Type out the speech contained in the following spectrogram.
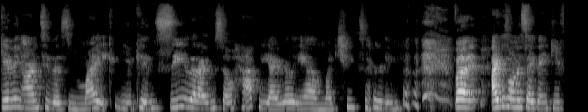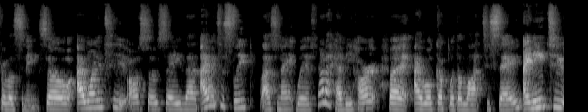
giving onto this mic, you can see that I'm so happy. I really am. My cheeks are hurting. but I just want to say thank you for listening. So, I wanted to also say that I went to sleep last night with not a heavy heart, but I woke up with a lot to say. I need to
